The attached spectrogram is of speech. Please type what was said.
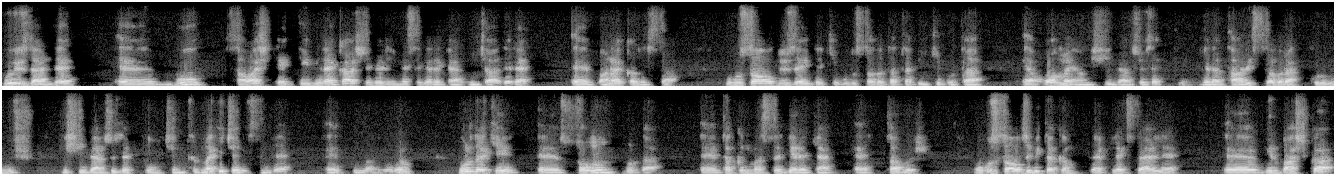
Bu yüzden de e, bu savaş tehdidine karşı verilmesi gereken mücadele e, bana kalırsa ulusal düzeydeki, ulusalı da tabii ki burada e, olmayan bir şeyden söz ettiğim ya da tarihsel olarak kurulmuş bir şeyden söz ettiğim için tırnak içerisinde e, kullanıyorum. Buradaki e, solun burada e, takılması gereken e, tavır, ulusalcı bir takım reflekslerle e, bir başka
